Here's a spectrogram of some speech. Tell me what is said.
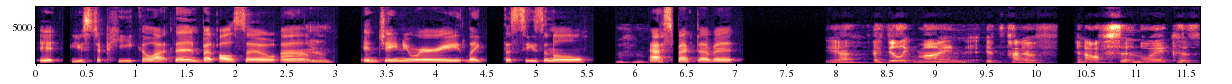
it used to peak a lot then, but also um, in January, like the seasonal mhm. aspect of it. yeah, I feel like mine, it's kind of an opposite in a way because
